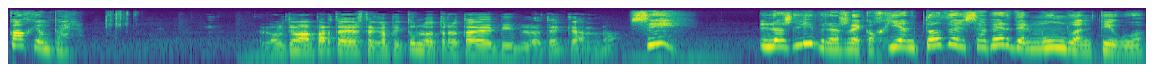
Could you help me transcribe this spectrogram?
coge un par. La última parte de este capítulo trata de bibliotecas, ¿no? Sí. Los libros recogían todo el saber del mundo antiguo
